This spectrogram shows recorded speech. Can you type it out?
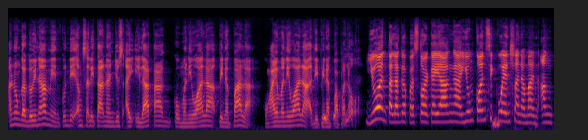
anong gagawin namin? Kundi ang salita ng Diyos ay ilatag. Kung maniwala, pinagpala. Kung ayaw maniwala, di pinagpapalo. Yun talaga, Pastor. Kaya nga, yung konsekwensya naman, ang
